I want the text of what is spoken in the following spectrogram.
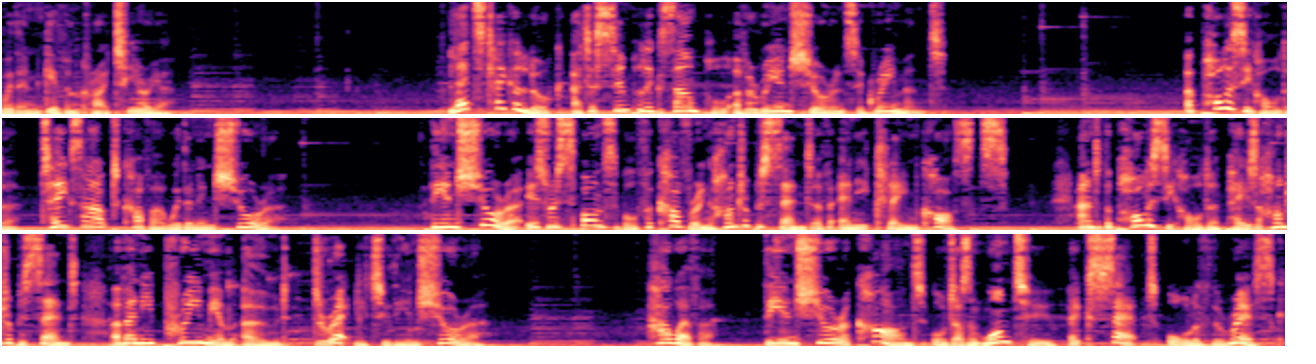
within given criteria. Let's take a look at a simple example of a reinsurance agreement. A policyholder takes out cover with an insurer. The insurer is responsible for covering 100% of any claim costs, and the policyholder pays 100% of any premium owed directly to the insurer. However, the insurer can't or doesn't want to accept all of the risk,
